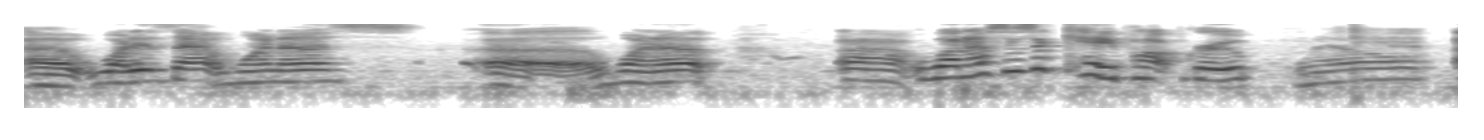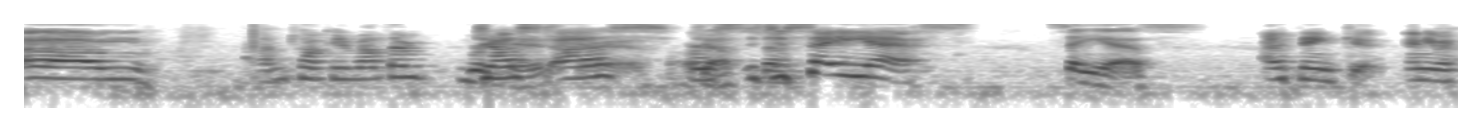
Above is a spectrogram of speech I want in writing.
uh, what is that? One Us, uh, One Up. Uh, One Us is a K-pop group. Well, Um, I'm talking about the Just Us, or just, s- Us. just say yes. say yes. I think it. Anyway,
